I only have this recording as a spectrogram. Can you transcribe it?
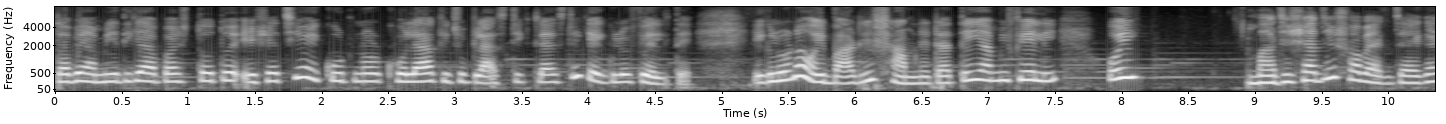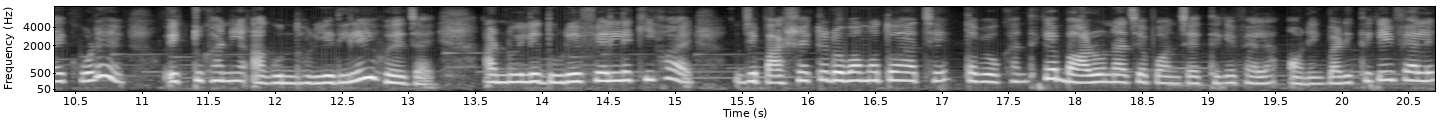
তবে আমি এদিকে আপাতত এসেছি ওই কুটনোর খোলা কিছু প্লাস্টিক প্লাস্টিক এগুলো ফেলতে। এগুলো না ওই বাড়ির সামনেটাতেই আমি ফেলি। ওই মাঝে সাঝে সব এক জায়গায় করে একটুখানি আগুন ধরিয়ে দিলেই হয়ে যায়। আর নইলে দূরে ফেললে কি হয়? যে পাশে একটা ডোবা মতো আছে, তবে ওখান থেকে বারণ আছে পঞ্চায়েত থেকে ফেলা, অনেক বাড়ি থেকেই ফেলে।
